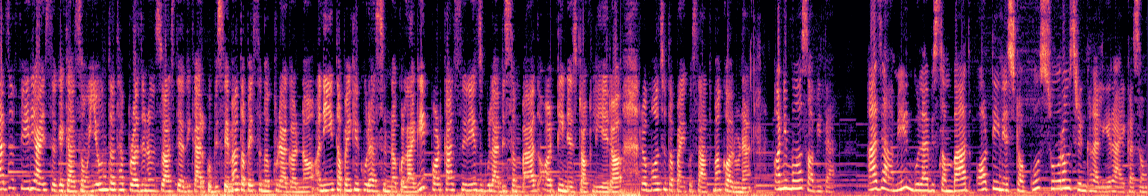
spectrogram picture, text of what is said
आज फेरि आइसकेका छौँ। यौन तथा प्रजनन स्वास्थ्य अधिकारको विषयमा तपाईँसँग कुरा गर्न अनि तपाईँकै कुरा सुन्नको लागि पडकास्ट सिरिज गुलाबी सम्वाद अर्टिन स्टक लिएर र म छु तपाईँको साथमा करुणा। अनि म सविता। आज हामी गुलाबी सम्वाद अर्टिन स्टकको सोह्रौं श्रृङ्खला लिएर आएका छौँ।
